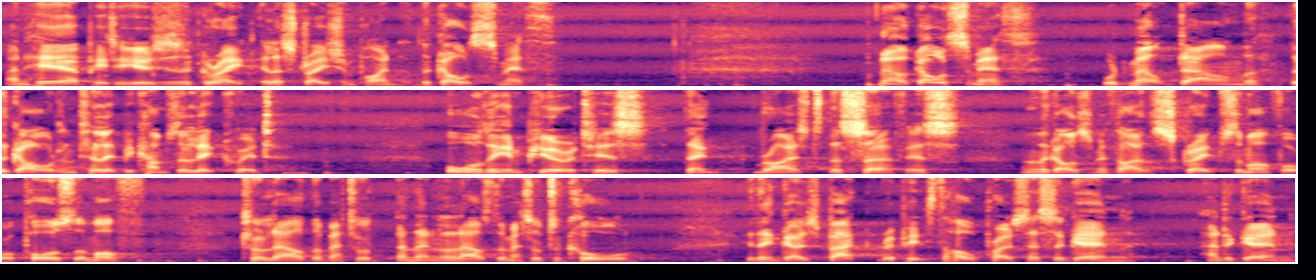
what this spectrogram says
and here Peter uses a great illustration point the goldsmith. Now, a goldsmith would melt down the, the gold until it becomes a liquid. All the impurities then rise to the surface, and the goldsmith either scrapes them off or pours them off to allow the metal, and then allows the metal to cool. He then goes back, repeats the whole process again and again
